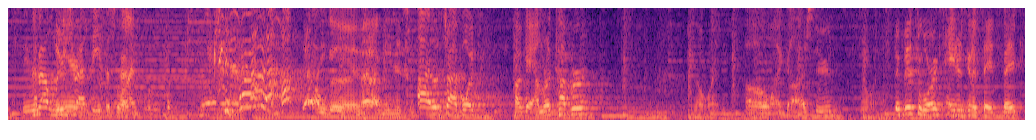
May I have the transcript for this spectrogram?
it's How about loser smeared. has to eat the slime? I'm good. I mean, it's just. All right, let's try it, boys. Okay, I'm gonna cover. No way. Oh my gosh, dude. No way. If this works, haters gonna say it's fake.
